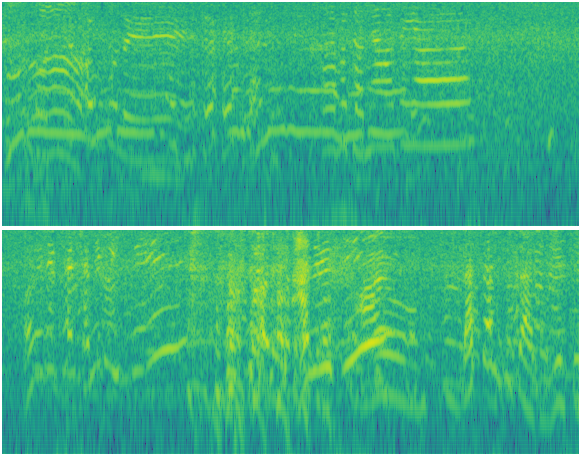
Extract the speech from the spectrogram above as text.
처음 보네. 할아버지 안녕하세요. 어린이집 있지? 안 울지? 낮잠 주자고, 그치?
